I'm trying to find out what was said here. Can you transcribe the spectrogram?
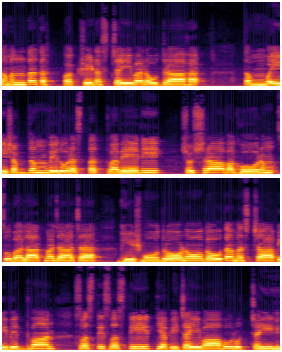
समन्ततः पक्षिणश्चैव रौद्राः। तम् वै शब्दम् विदुरस्तत्त्ववेदी शुश्रावघोरम् सुबलात्मजा च। भीष्मो द्रोणो गौतमश्चापि विद्वान् स्वस्ति स्वस्तीत्यपि चैवाहुरुच्चैः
